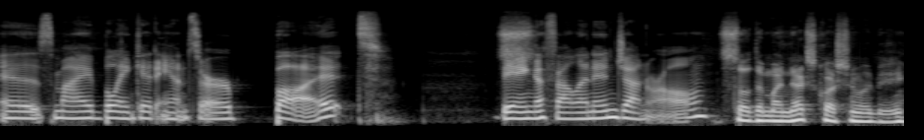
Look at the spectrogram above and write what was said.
Is my blanket answer, but being a felon in general. So then my next question would be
